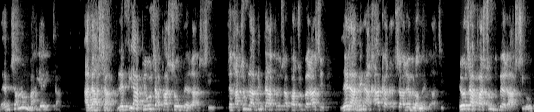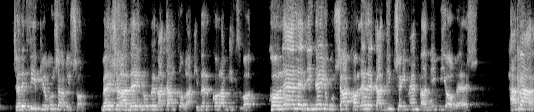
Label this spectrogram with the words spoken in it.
והם שאלו מה יהיה איתם. אז עכשיו, לפי הפירוש הפשוט ברש"י, זה חשוב להבין את הפירוש הפשוט ברש"י, כדי להבין אחר כך איך שהרב לומד רש"י. פירוש הפשוט ברש"י הוא שלפי פירוש הראשון, משה רבינו במתן תורה קיבל כל המצוות, כולל את דיני ירושה, כולל את הדין שאם אין בנים, מי יורש? הבת.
